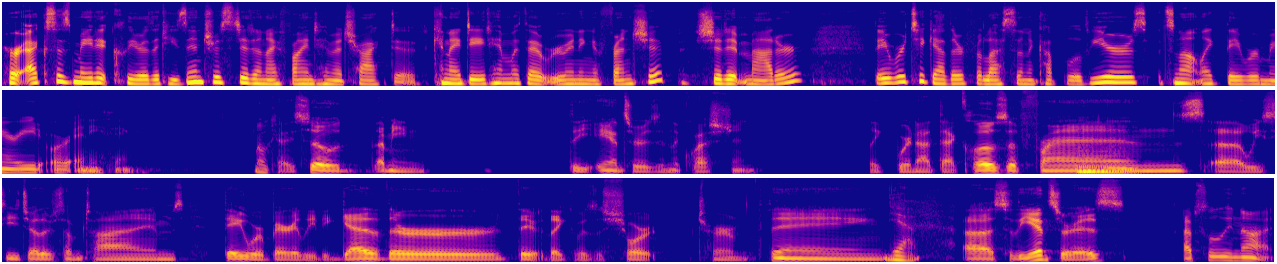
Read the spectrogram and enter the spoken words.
Her ex has made it clear that he's interested and I find him attractive. Can I date him without ruining a friendship? Should it matter? They were together for less than a couple of years. It's not like they were married or anything. Okay, so I mean, the answer is in the question. Like we're not that close of friends. Uh, we see each other sometimes. They were barely together. They like it was a short term thing. Yeah. Uh, so the answer is absolutely not.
